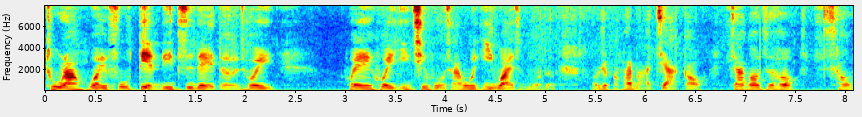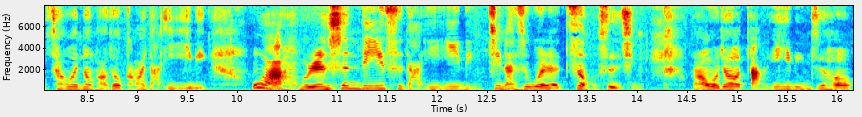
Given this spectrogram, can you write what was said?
突然恢复电力之类的，就会会会引起火灾或意外什么的。我就赶快把它架高，架高之后。超超会弄好之后，赶快打一一零！哇，我人生第一次打一一零，竟然是为了这种事情。然后我就打一一零之后，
